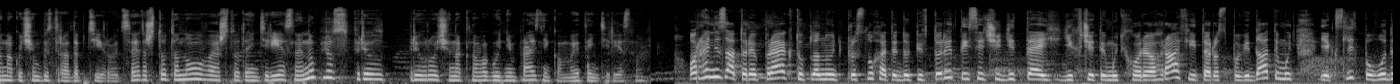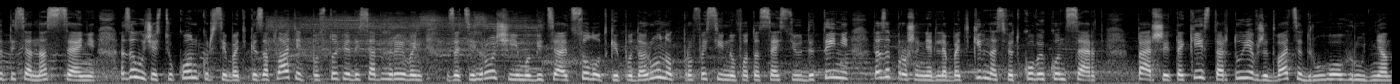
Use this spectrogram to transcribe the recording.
ребенок очень быстро адаптируется. Это что-то новое, что-то интересное. Ну, плюс при- приурочено к новогодним праздникам, и это интересно. Організатори проекту планують прослухати до півтори тисячі дітей. Їх вчитимуть хореографії та розповідатимуть, як слід поводитися на сцені. За участь у конкурсі батьки заплатять по 150 гривень. За ці гроші їм обіцяють солодкий подарунок, професійну фотосесію дитині та запрошення для батьків на святковий концерт. Перший такий стартує вже 22 грудня.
